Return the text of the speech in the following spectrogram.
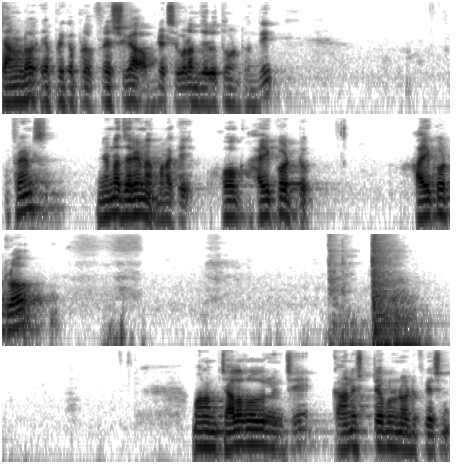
ఛానల్లో ఎప్పటికప్పుడు ఫ్రెష్గా అప్డేట్స్ ఇవ్వడం జరుగుతూ ఉంటుంది. ఫ్రెండ్స్ నిన్న జరిగిన మనకి హో హైకోర్టు హైకోర్టులో మనం చాలా రోజుల నుంచి కానిస్టేబుల్ నోటిఫికేషన్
